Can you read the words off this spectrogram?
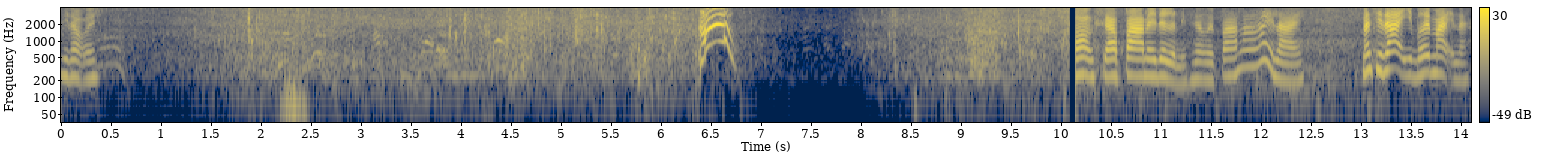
พี่น้องเอ้ยอ้าวน้องเสียปลาในเดินนี่พี่น้องเอ้ยปลาหลายหลายมันสิได้อีเบ้ยไหม่นะ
